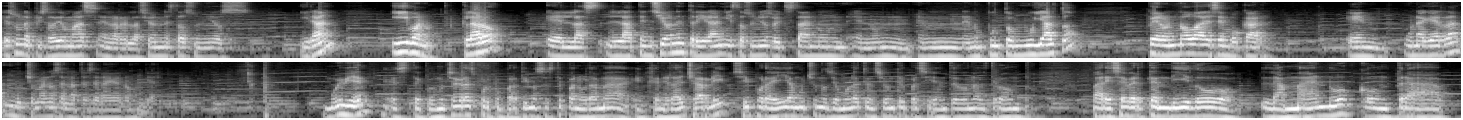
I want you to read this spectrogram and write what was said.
Es un episodio más en la relación Estados Unidos-Irán. Y bueno, claro, eh, la tensión entre Irán y Estados Unidos ahorita está en un, en un punto muy alto. Pero no va a desembocar en una guerra, mucho menos en la Tercera Guerra Mundial. Muy bien, este, pues muchas gracias por compartirnos este panorama en general, Charlie. Sí, por ahí a muchos nos llamó la atención que el presidente Donald Trump parece haber tendido la mano contra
